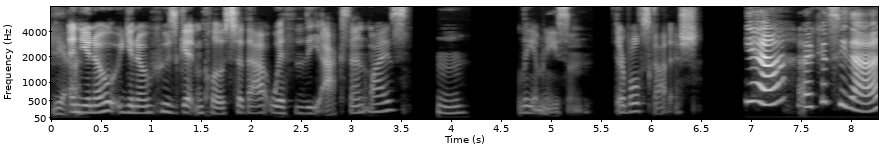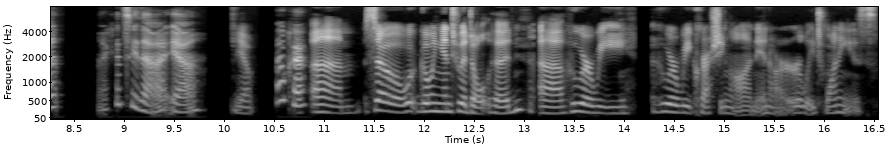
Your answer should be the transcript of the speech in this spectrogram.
yeah. and you know you know who's getting close to that with the accent wise Hmm. liam neeson they're both scottish yeah, I could see that. I could see that. Yeah. yep Okay. Um, so going into adulthood, uh, who are we who are we crushing on in our early twenties?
